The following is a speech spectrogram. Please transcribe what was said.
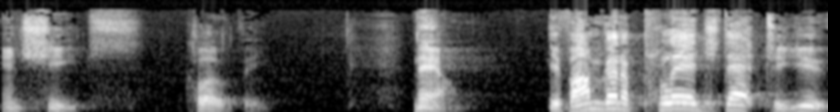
in sheep's clothing. Now, if I'm going to pledge that to you,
